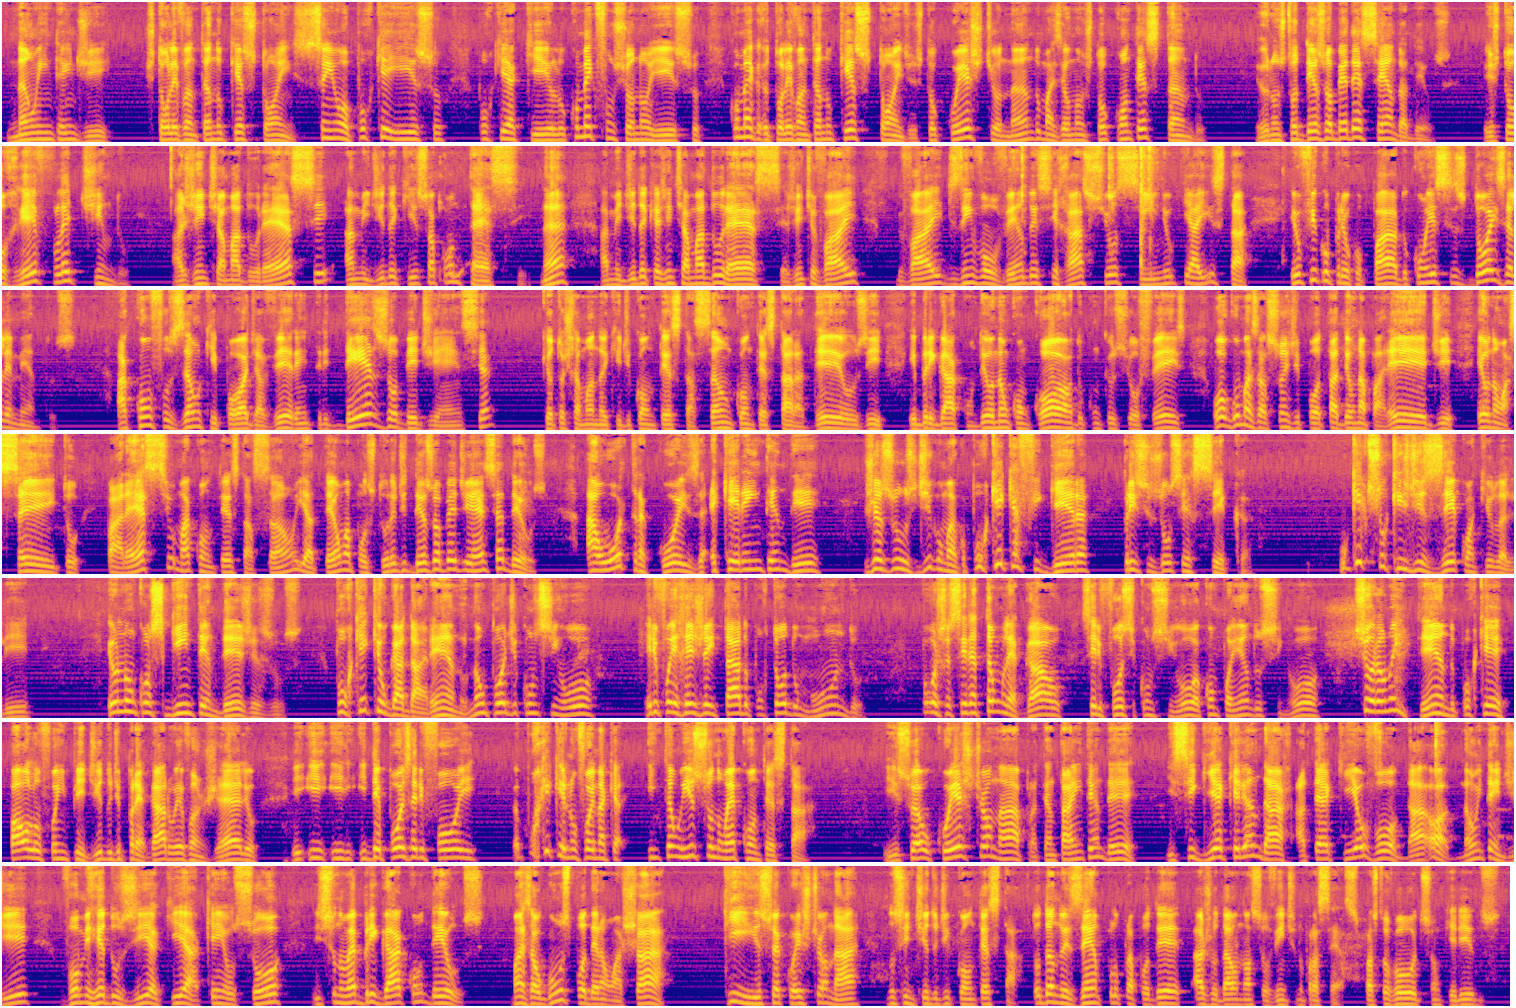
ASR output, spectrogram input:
Não entendi. Estou levantando questões. Senhor, por que isso? Por que aquilo? Como é que funcionou isso? Como é que eu estou levantando questões? estou questionando, mas eu não estou contestando. Eu não estou desobedecendo a Deus. Eu estou refletindo. A gente amadurece à medida que isso acontece, né? À medida que a gente amadurece, a gente vai vai desenvolvendo esse raciocínio que aí está. Eu fico preocupado com esses dois elementos. A confusão que pode haver entre desobediência que eu estou chamando aqui de contestação, contestar a Deus e, e brigar com Deus, não concordo com o que o senhor fez, ou algumas ações de botar Deus na parede, eu não aceito. Parece uma contestação e até uma postura de desobediência a Deus. A outra coisa é querer entender. Jesus, diga uma coisa, por que, que a figueira precisou ser seca? O que, que o senhor quis dizer com aquilo ali? Eu não consegui entender, Jesus. Por que, que o gadareno não pôde com o senhor? Ele foi rejeitado por todo mundo. Poxa, seria tão legal se ele fosse com o senhor, acompanhando o senhor. Senhor, eu não entendo porque Paulo foi impedido de pregar o evangelho e, e, e depois ele foi. Por que, que ele não foi naquela. Então, isso não é contestar. Isso é o questionar para tentar entender e seguir aquele andar. Até aqui eu vou. Ó, não entendi, vou me reduzir aqui a quem eu sou isso não é brigar com Deus, mas alguns poderão achar que isso é questionar no sentido de contestar. Estou dando exemplo para poder ajudar o nosso ouvinte no processo. Pastor Rodson, queridos.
